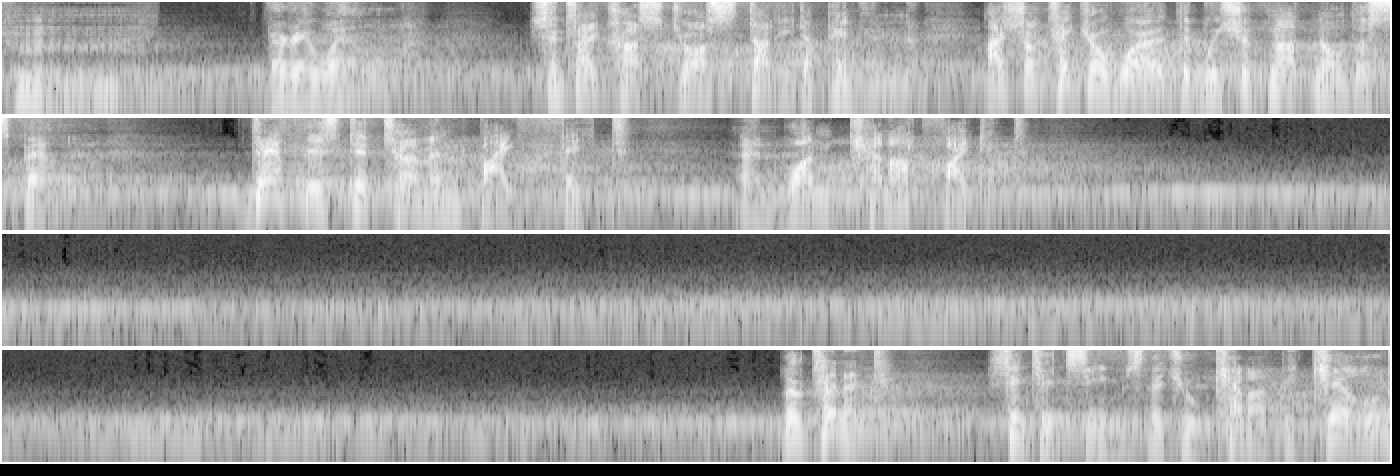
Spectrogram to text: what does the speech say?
Hmm. Very well. Since I trust your studied opinion, I shall take your word that we should not know the spell. Death is determined by fate, and one cannot fight it. Lieutenant, since it seems that you cannot be killed,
